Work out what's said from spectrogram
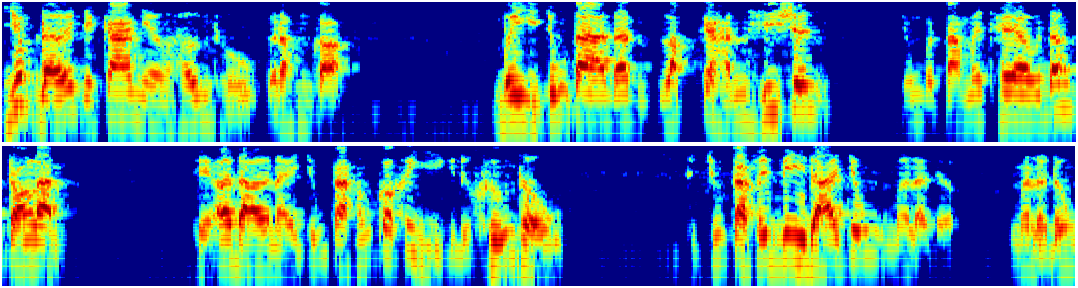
giúp đỡ cho ca nhường hơn thụ, cái đó không có bởi vì chúng ta đã lập cái hạnh hy sinh chúng ta mới theo đấng trọn lành. Thì ở đời này chúng ta không có cái gì được hưởng thụ. Thì chúng ta phải vì đại chúng mới là được, mới là đúng.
